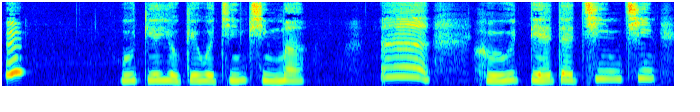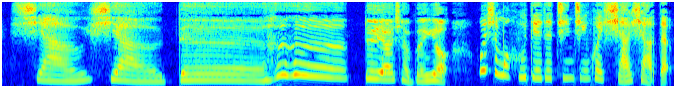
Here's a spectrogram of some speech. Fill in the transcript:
嗯，蝴蝶有给我亲亲吗？嗯。蝴蝶的亲亲小小的，呵呵，对呀，小朋友，为什么蝴蝶的亲亲会小小的？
